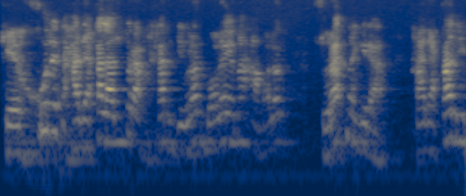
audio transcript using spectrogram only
که خودت حداقل از اون طرف خط دولت بالای من عملات صورت نگیره. حداقل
